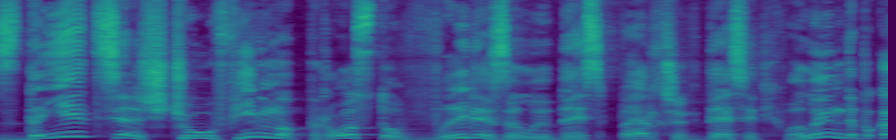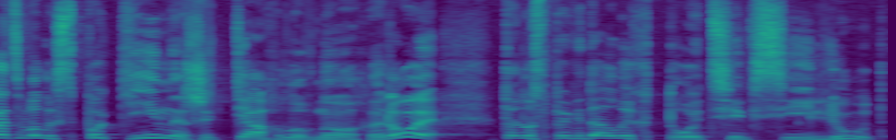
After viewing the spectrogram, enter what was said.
Здається, що у фільму просто вирізали десь перших 10 хвилин, де показували спокійне життя головного героя та розповідали, хто ці всі люди.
